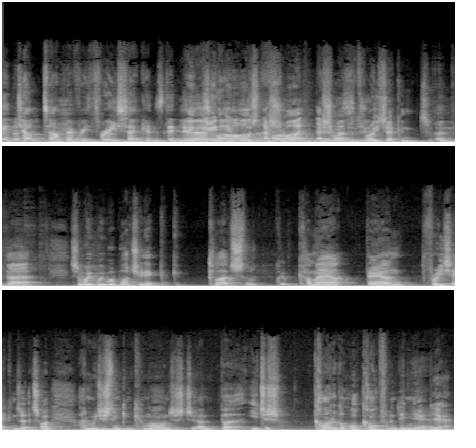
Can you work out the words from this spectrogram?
it, it jumped up every three seconds, didn't it? Yeah, Quite it was. That's right. That's Yeah, right. it For three seconds, and uh, so we, we were watching it c- clutch sort of come out down three seconds at a time, and we're just thinking, come on, just. Um, but you just kind of got more confident, didn't you? yeah.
